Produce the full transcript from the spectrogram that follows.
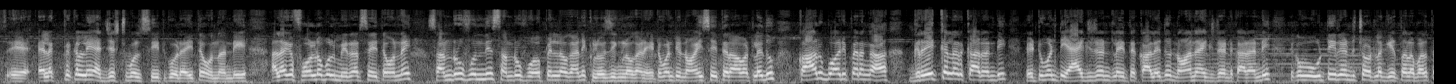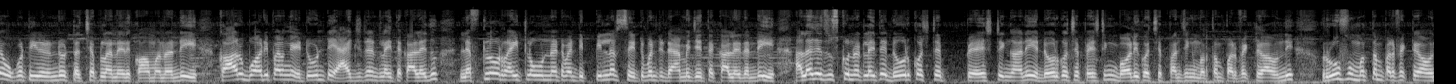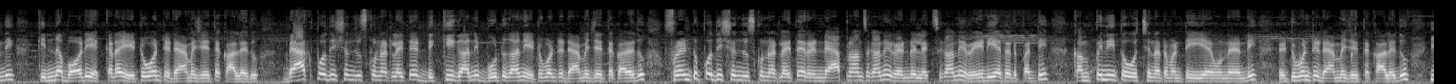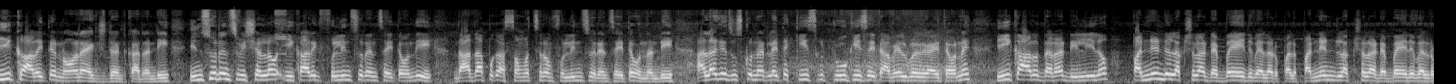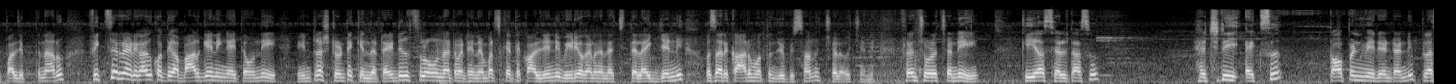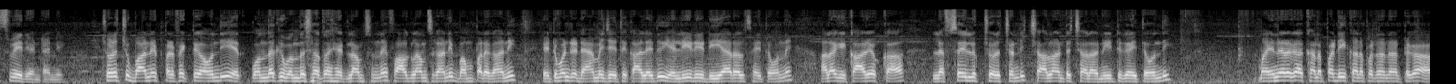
electrically adjustable seat కూడా అయితే ఉందండి. అలాగే ఫోల్డబుల్ మిర్రర్స్ అయితే ఉన్నాయి. సన్ రూఫ్ ఉంది సన్ రూఫ్ ఓపెన్లో కానీ క్లోజింగ్లో కానీ ఎటువంటి నాయిస్ అయితే రావట్లేదు. కారు బాడీ పరంగా గ్రే కలర్ కార్ అండి. ఎటువంటి యాక్సిడెంట్లు అయితే కాలేదు. నాన్ యాక్సిడెంట్ కార్ అండి. ఇక ఒకటి రెండు చోట్ల గీతలు పడితే ఒకటి రెండు టచ్ అప్లు అనేది కామన్ అండి. కారు బాడీ పరంగా ఎటువంటి ఎటువంటి యాక్సిడెంట్లు అయితే కాలేదు. లెఫ్ట్లో రైట్లో ఉన్నటువంటి పిల్లర్స్ ఎటువంటి డ్యామేజ్ అయితే కాలేదండి. అలాగే చూసుకున్నట్లయితే డోర్కి వచ్చే పేస్టింగ్ కానీ డోర్కి వచ్చే పేస్టింగ్ బాడీకి వచ్చే పంచింగ్ మొత్తం పర్ఫెక్ట్గా ఉంది. రూఫ్ మొత్తం పర్ఫెక్ట్గా ఉంది. కింద బాడీ ఎక్కడ ఎటువంటి డ్యామేజ్ అయితే కాలేదు. బ్యాక్ పొజిషన్ చూసుకున్నట్లయితే డిక్కీ కానీ బూట్ కానీ ఎటువంటి డ్యామేజ్ అయితే కాలేదు. ఫ్రంట్ పొజిషన్ చూసుకున్నట్లయితే రెండు యాప్రాన్స్ కానీ రెండు లెగ్స్ కానీ రేడియేటర్ పట్టి కంపెనీతో వచ్చినటువంటి ఏ ఉన్నాయండి. ఎటువంటి డ్యామేజ్ అయితే కాలేదు. ఈ కార్ అయితే నాన్ యాక్సిడెంట్ కార్ అండి. ఇన్సూరెన్స్ విషయంలో ఈ కార్కి ఫుల్ ఇన్సూరెన్స్ అయితే ఉంది. దాదాపుగా సంవత్సరం ఫుల్ ఇన్సూరెన్స్ అయితే ఉందండి. అలాగే చూసుకున్నట్లయితే కీస్ టూ కీస్ అయితే అవైలబుల్గా అయితే ఉన్నాయి. ఈ కారు ధర ఢిల్లీలో పన్నెండు లక్షల డెబ్బై ఐదు వేల రూపాయలు పన్నెండు లక్షల డెబ్బై ఐదు వేల రూపాయలు చెప్తున్నారు. ఫిక్స్డ్ రేట్ కాదు కొద్దిగా బార్గెనింగ్ అయితే ఉంది. ఇంట్రెస్ట్ ఉంటే కింద టైటిల్స్లో ఉన్నటువంటి నెంబర్స్కి అయితే కాల్ చేయండి. వీడియో కనుక నచ్చితే లైక్ చేయండి. ఒకసారి కారు మొత్తం చూపిస్తాను చలో వచ్చండి ఫ్రెండ్స్ చూడొచ్చండి. Kia Seltos HDX top and variant అండి ప్లస్ వేరియంట్ అండి. చూడొచ్చు బానెట్ పర్ఫెక్ట్గా ఉంది. వందకి వంద శాతం హెడ్ లాంప్స్ ఉన్నాయి. ఫాగ్ లాంప్స్ కానీ బంపర్ కానీ ఎటువంటి డ్యామేజ్ అయితే కాలేదు. ఎల్ఈడి డిఆర్ఎల్స్ అయితే ఉన్నాయి. అలాగే కార్ యొక్క లెఫ్ట్ సైడ్ లుక్ చూడొచ్చండి. చాలా అంటే చాలా నీట్గా అయితే ఉంది. మైనర్గా కనపడి కనపడినట్టుగా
